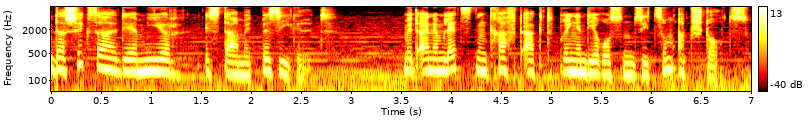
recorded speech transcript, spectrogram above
Das Schicksal der Mir ist damit besiegelt. Mit einem letzten Kraftakt bringen die Russen sie zum Absturz.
